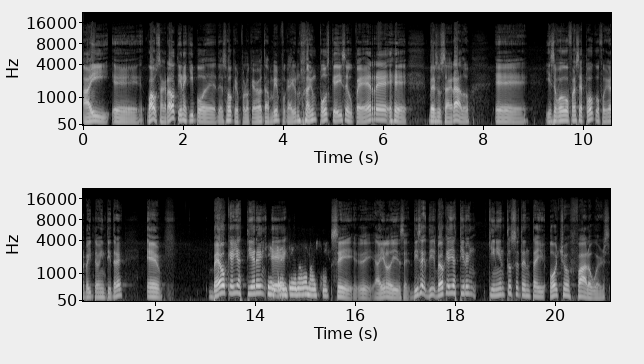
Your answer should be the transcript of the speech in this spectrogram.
hay, eh, wow, Sagrado tiene equipo de, de, soccer, por lo que veo también, porque hay un, hay un post que dice UPR eh, versus Sagrado. Eh, y ese juego fue hace poco, fue en el 2023. Eh, veo que ellas tienen... Sí, el 31 de marzo. Sí, sí, ahí lo dice. Dice, di- veo que ellas tienen 578 followers,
